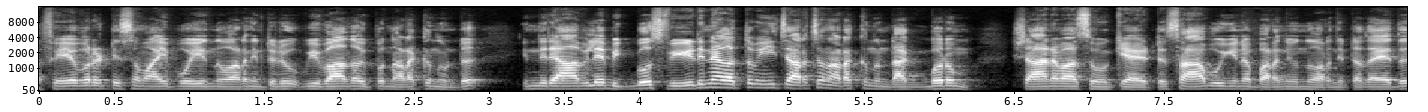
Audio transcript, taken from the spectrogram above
ഫേവററ്റിസമായി പോയി എന്ന് പറഞ്ഞിട്ടൊരു വിവാദം ഇപ്പോൾ നടക്കുന്നുണ്ട്. ഇന്ന് രാവിലെ ബിഗ് ബോസ് വീടിനകത്തും ഈ ചർച്ച നടക്കുന്നുണ്ട്. അക്ബറും ഷാനവാസും ഒക്കെ ആയിട്ട് സാബു ഇങ്ങനെ പറഞ്ഞു എന്ന് പറഞ്ഞിട്ട് അതായത്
